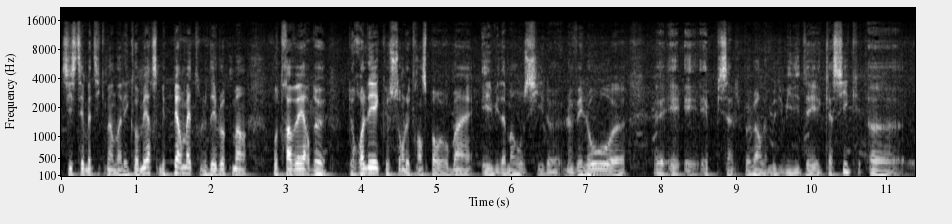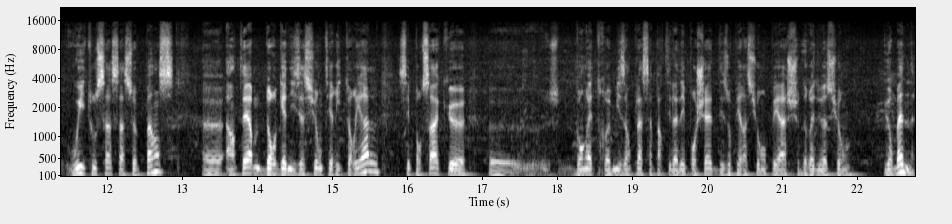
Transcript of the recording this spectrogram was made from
systématiquement dans les commerces, mais permettre le développement au travers de, relais que sont le transport urbain et évidemment aussi le, vélo euh, et puis simplement la mobilité classique. Euh, oui, tout ça, ça se pense. Euh, en termes d'organisation territoriale, c'est pour ça que euh, vont être mises en place à partir de l'année prochaine des opérations OPH de rénovation urbaine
